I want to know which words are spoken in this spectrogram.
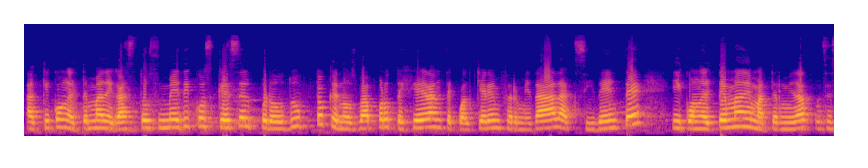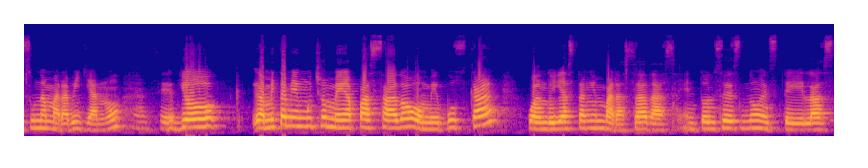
aquí con el tema de gastos médicos, que es el producto que nos va a proteger ante cualquier enfermedad, accidente. Y con el tema de maternidad, pues es una maravilla, ¿no? Yo, a mí también mucho me ha pasado o me buscan cuando ya están embarazadas. Entonces, no, este, las,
